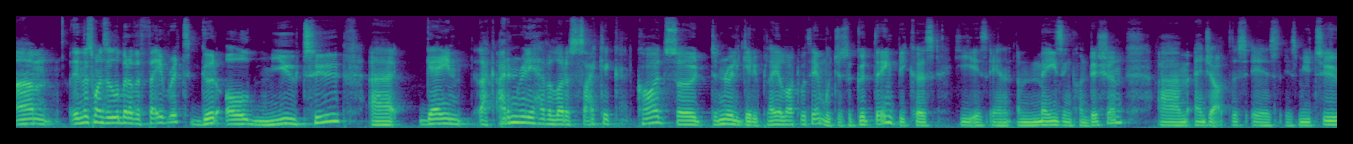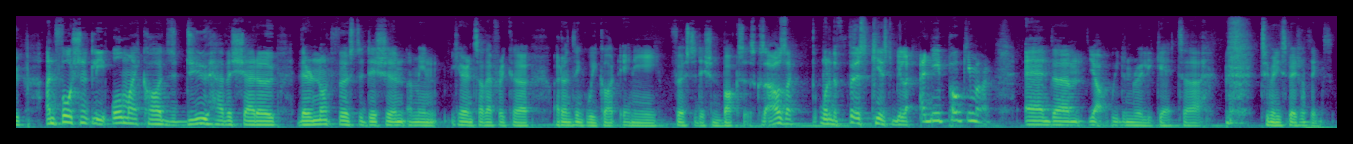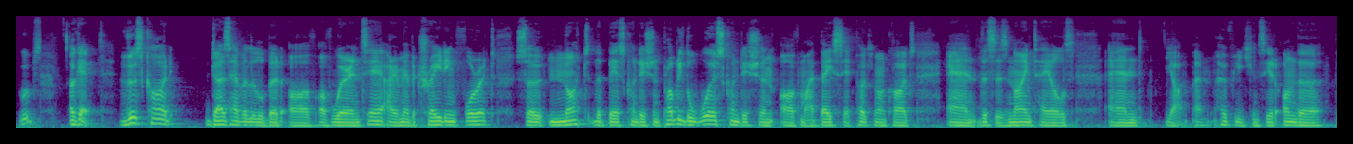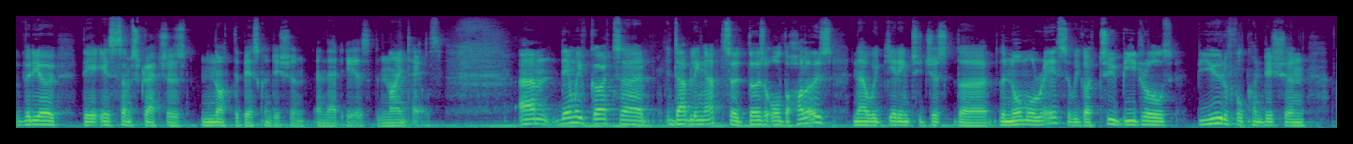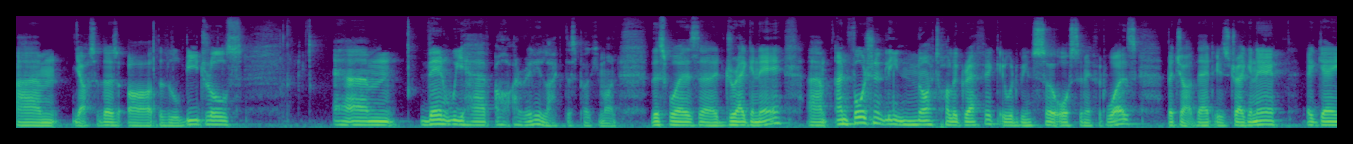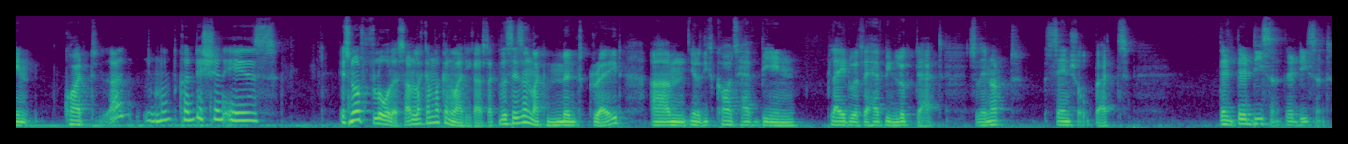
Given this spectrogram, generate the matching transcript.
Um, and this one's a little bit of a favorite. Good old Mewtwo. Uh, gain, like, I didn't really have a lot of psychic cards, so didn't really get to play a lot with him, which is a good thing because he is in amazing condition. Um, and yeah, this is, is Mewtwo. Unfortunately, all my cards do have a shadow. They're not first edition. I mean, here in South Africa, I don't think we got any first edition boxes because I was like one of the first kids to be like, I need Pokemon. And um, yeah, we didn't really get uh, too many special things. Whoops. Okay, this card does have a little bit of, of wear and tear. I remember trading for it, so not the best condition, probably the worst condition of my base set Pokemon cards. And this is Ninetales, and yeah, and hopefully you can see it on the, video. There is some scratches, not the best condition, and that is the Ninetales. Um, then we've got uh, doubling up. So those are all the hollows. Now we're getting to just the, the normal rare. So we got two Beedrills, beautiful condition. Um, yeah, so those are the little Beedrills. Um, then we have, oh, I really like this Pokemon. This was uh, Dragonair. Um, unfortunately, not holographic. It would have been so awesome if it was. But yeah, that is Dragonair. Again, quite uh, condition is it's not flawless i'm like i'm not gonna lie to you guys like this isn't like mint grade um you know these cards have been played with they have been looked at so they're not essential but they're, they're decent they're decent.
